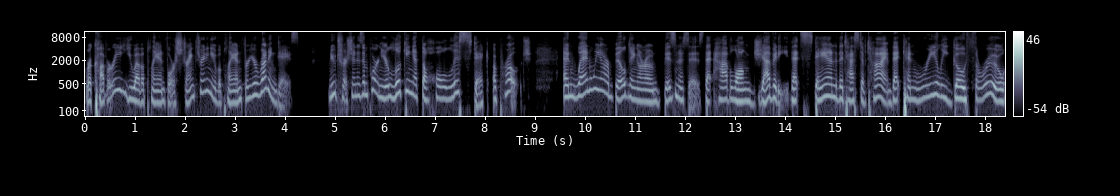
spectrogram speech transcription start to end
recovery. You have a plan for strength training. You have a plan for your running days. Nutrition is important. You're looking at the holistic approach. And when we are building our own businesses that have longevity, that stand the test of time, that can really go through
